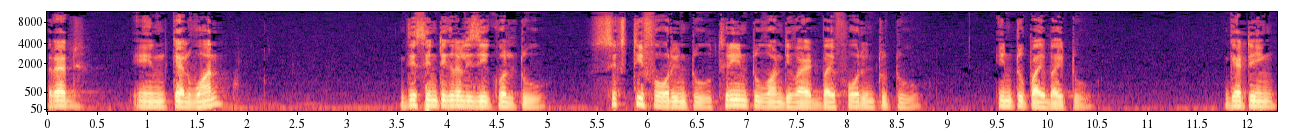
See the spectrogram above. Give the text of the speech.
read in Cal 1, this integral is equal to 64 into 3 into 1 divided by 4 into 2 into pi by 2, getting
